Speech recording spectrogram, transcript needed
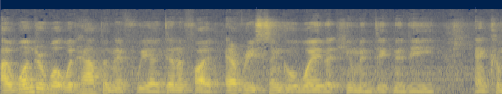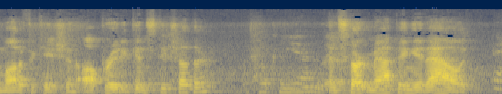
I wonder what would happen if we identified every single way that human dignity and commodification operate against each other How can you Yeah. do that? and start mapping it out. And,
